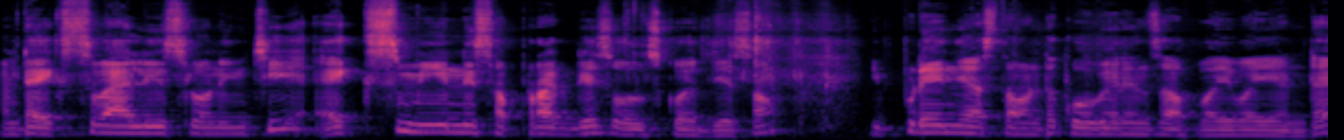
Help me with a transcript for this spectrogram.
అంటే ఎక్స్ వాల్యూస్లో నుంచి ఎక్స్ మీన్ని సప్రాక్ట్ చేసి హోల్ స్క్వేర్ చేసాం ఇప్పుడు ఏం చేస్తామంటే కోవేరియన్స్ ఆఫ్ వైవై అంటే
